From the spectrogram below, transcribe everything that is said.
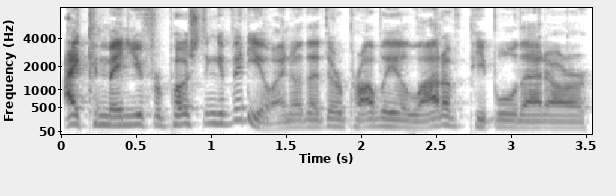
I commend you for posting a video. I know that there are probably a lot of people that are,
